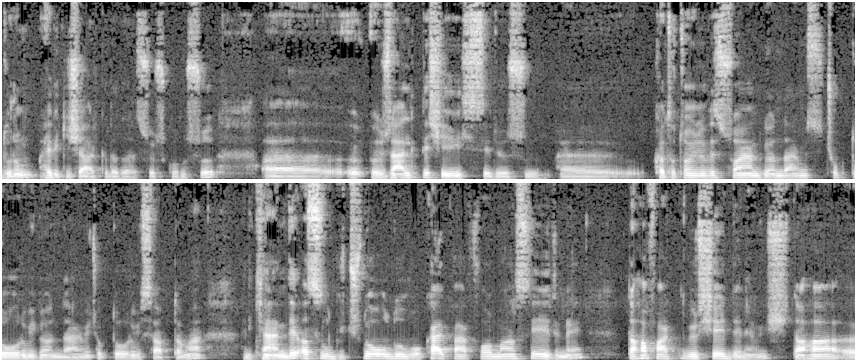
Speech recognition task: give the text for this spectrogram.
durum her iki şarkıda da söz konusu. Ee, özellikle şeyi hissediyorsun. Ee, Katatonya ve Soyan göndermesi çok doğru bir gönderme, çok doğru bir saptama. Hani kendi asıl güçlü olduğu vokal performansı yerine daha farklı bir şey denemiş. Daha e,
